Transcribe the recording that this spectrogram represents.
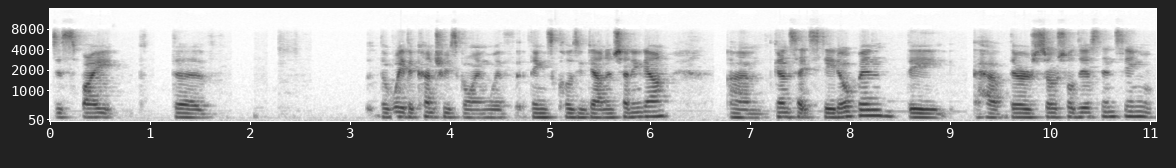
despite the the way the country's going with things closing down and shutting down. Um, Gunsite stayed open. They have their social distancing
